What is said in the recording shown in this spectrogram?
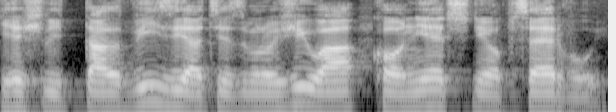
Jeśli ta wizja cię zmroziła, koniecznie obserwuj.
